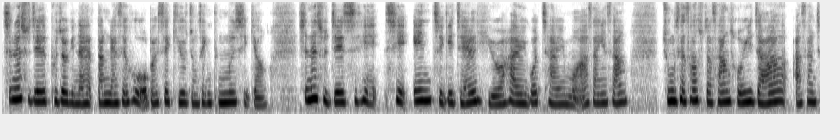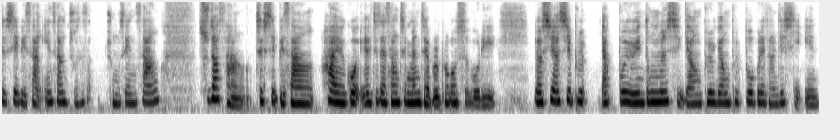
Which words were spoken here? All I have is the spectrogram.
신의 수지 부족이나 해당 내세 후 500세 기후 중생 등문시경. 신의 수지 시, 시인 즉이 제일 희우 하이고 차이모 아 상이상 중생상 수자상 소이자 아상 즉시 비상 인상 중생, 중생상 수자상 즉시 비상 하이고 일지재상 증명재불 불고수보리 여시여시 불, 약부유인 동문시경 불경 불법불의 당지 시인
